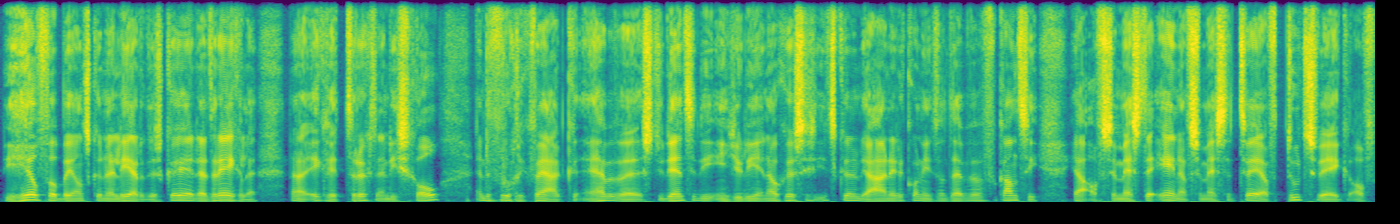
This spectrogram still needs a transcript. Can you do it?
die heel veel bij ons kunnen leren. Dus kun je dat regelen? Nou, ik weer terug naar die school. En toen vroeg ik van ja, hebben we studenten die in juli en augustus iets kunnen? Ja, nee, dat kon niet, want dan hebben we vakantie. Ja, of semester 1 of semester 2 of toetsweek. Of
